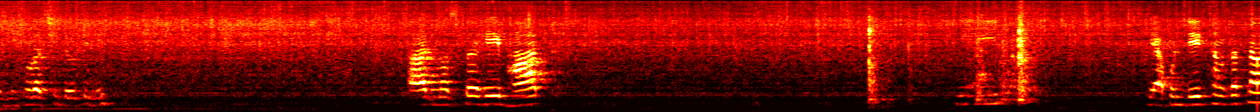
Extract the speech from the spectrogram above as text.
अजून थोडा शिजवते मी. आज मस्त हे भात. हे आपण देठ सांगतात ना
